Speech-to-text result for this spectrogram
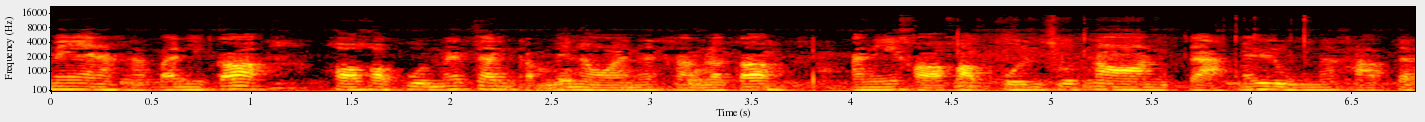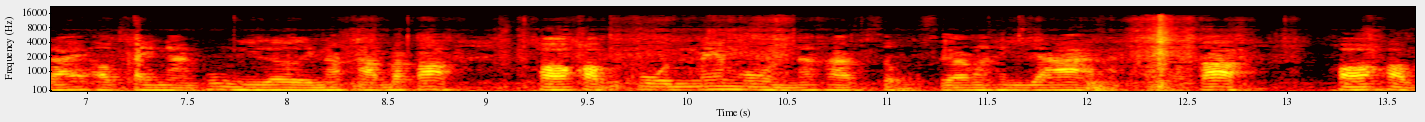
แม่ๆนะครับ อันนี้ก็ขอขอบคุณแม่จันกับแม่น้อยนะครับ แล้วก็อันนี้ขอขอบคุณชุดนอนจากแม่ลุงนะครับ จะได้เอาไปงานพรุ่งนี้เลยนะครับ แล้วก็ขอขอบคุณแม่มนนะครับ ส่งเสื้อมาให้ย่านะครับแล้วก็ขอขอบ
